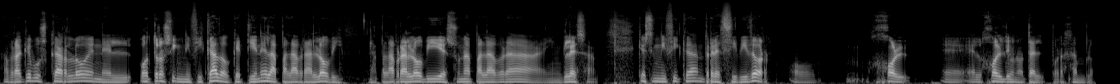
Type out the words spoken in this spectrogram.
habrá que buscarlo en el otro significado que tiene la palabra lobby. La palabra lobby es una palabra inglesa que significa recibidor o hall eh, el hall de un hotel, por ejemplo.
